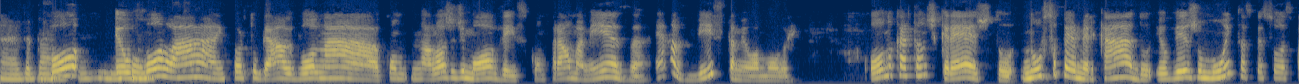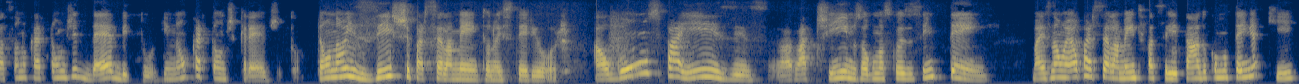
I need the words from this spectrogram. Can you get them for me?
É verdade. Vou, eu vou lá em Portugal, eu vou na, na loja de móveis comprar uma mesa, é à vista, meu amor. Ou no cartão de crédito. No supermercado, eu vejo muitas pessoas passando cartão de débito e não cartão de crédito. Então, não existe parcelamento no exterior. Alguns países latinos, algumas coisas assim, tem, mas não é o parcelamento facilitado como tem aqui.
